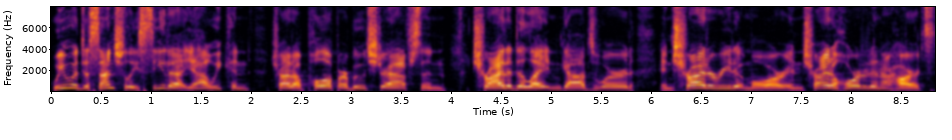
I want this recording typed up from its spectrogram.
we would essentially see that, yeah, we can try to pull up our bootstraps and try to delight in God's word and try to read it more and try to hoard it in our hearts,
